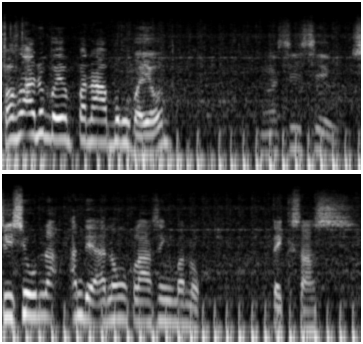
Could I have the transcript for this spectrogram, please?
Pang ano ba yung panabong ba yon? Mga sisiw. Sisiw na, hindi, anong klaseng manok? Texas.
